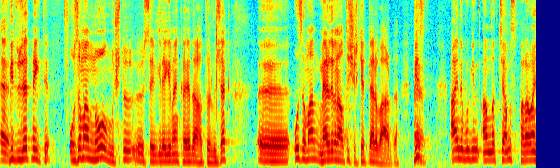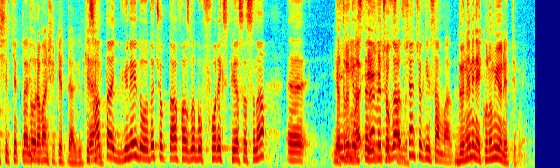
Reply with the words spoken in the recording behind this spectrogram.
Evet. Bir düzeltme gitti. O zaman ne olmuştu Ee, sevgili Egemen Kaya da hatırlayacak. Ee, o zaman merdiven altı şirketler vardı. Biz Evet. Aynı bugün anlatacağımız paravan şirketler gibi. paravan şirketler gibi E, kesinlikle. hatta Güneydoğu'da çok daha fazla bu forex piyasasına e, ilgi Yatırımlar, gösteren ilgi ve çok tuzağa fazla. düşen çok insan vardı. Dönemin ekonomi yönetimi e,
